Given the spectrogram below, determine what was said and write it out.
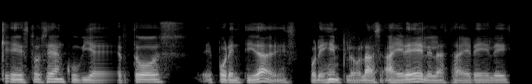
que estos sean cubiertos eh, por entidades. Por ejemplo, las ARL, las ARL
